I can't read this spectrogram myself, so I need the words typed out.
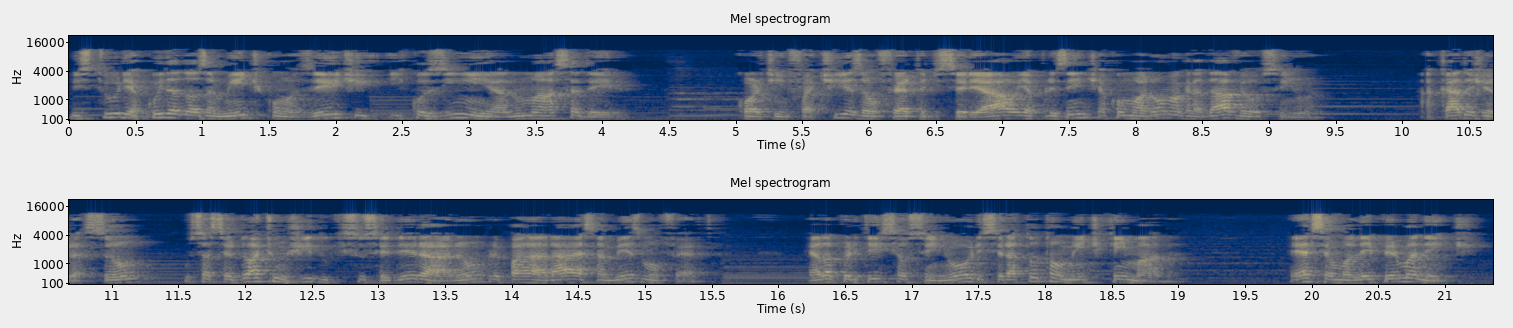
Misture-a cuidadosamente com azeite e cozinhe-a numa assadeira. Corte em fatias a oferta de cereal e apresente-a como aroma agradável ao Senhor. A cada geração, o sacerdote ungido que suceder a Arão preparará essa mesma oferta ela pertence ao Senhor e será totalmente queimada. Essa é uma lei permanente.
